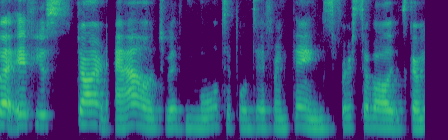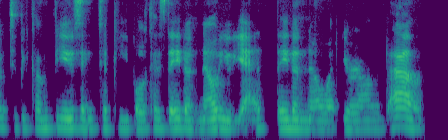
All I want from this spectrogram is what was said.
but if you start out with multiple different things, first of all, it's going to be confusing to people because they don't know you yet. They don't know what you're all about.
